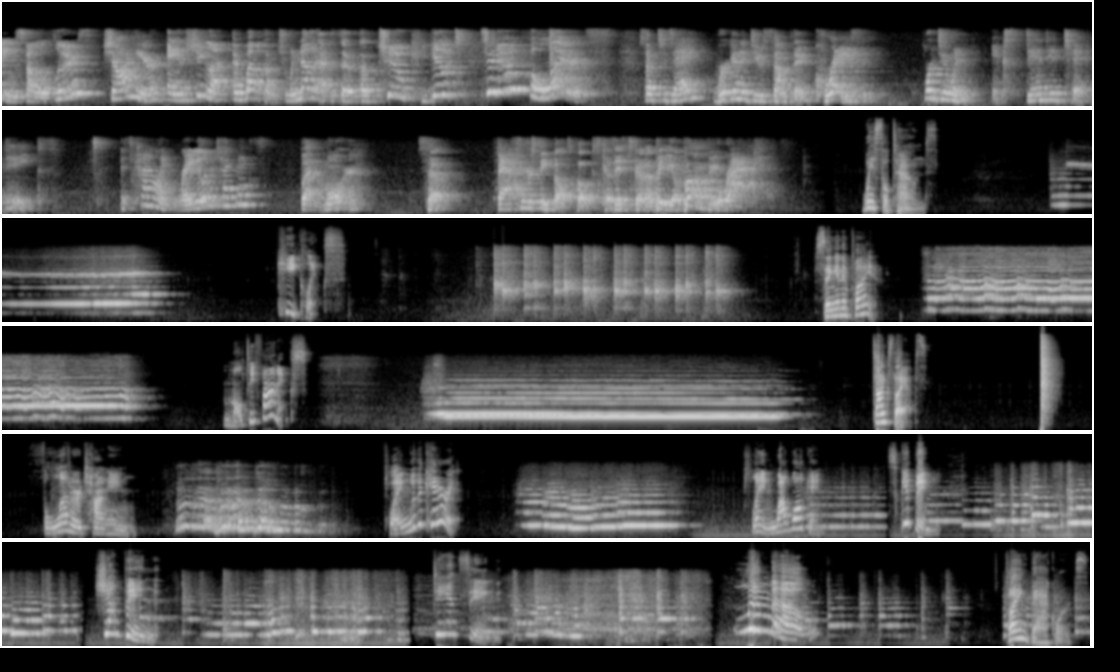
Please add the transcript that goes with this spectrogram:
Greetings, fellow fluters. Sean here. And Sheila, and welcome to another episode of Too Cute Two Flutes. So today we're gonna do something crazy. We're doing extended techniques. It's kind of like regular techniques, but more. So, fasten your seatbelts, folks, because it's gonna be a bumpy ride. Whistle tones. Singing and playing. Multiphonics. Tongue slaps. Flutter tonguing. Playing with a carrot. Playing while walking. Skipping. Jumping. Dancing. Limbo. Playing backwards.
